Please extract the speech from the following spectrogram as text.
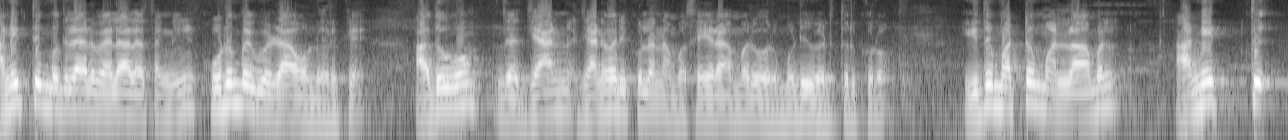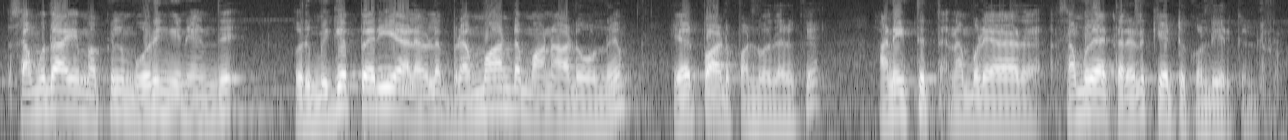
அனைத்து முதலியார் வேளாளர் சங்கங்களின் குடும்ப விழா ஒன்று இருக்குது அதுவும் இந்த ஜான் ஜனவரிக்குள்ளே நம்ம செய்கிற மாதிரி ஒரு முடிவு எடுத்திருக்கிறோம். இது மட்டும் அல்லாமல் அனைத்து சமுதாய மக்களும் ஒருங்கிணைந்து ஒரு மிகப்பெரிய அளவில் பிரம்மாண்ட மாநாடு ஒன்று ஏற்பாடு பண்ணுவதற்கு அனைத்து நம்முடைய சமுதாய தலைவர்கள் கேட்டுக்கொண்டிருக்கின்றோம்.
